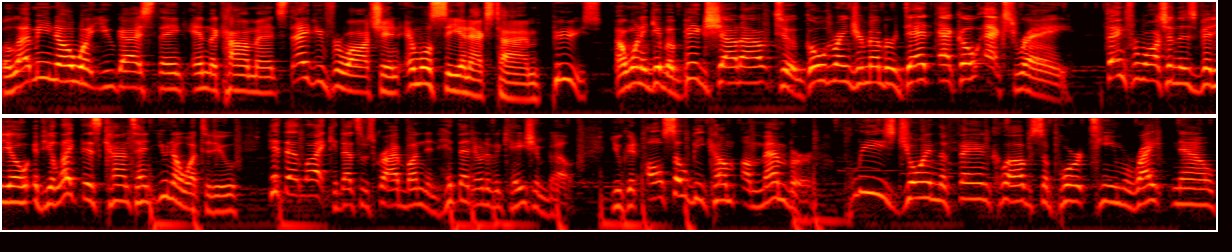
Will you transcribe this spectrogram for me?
But let me know what you guys think in the comments. Thank you for watching, and we'll see you next time. Peace. I want to give a big shout out to Gold Ranger member Dead Echo X-Ray. Thanks for watching this video. If you like this content, you know what to do hit that like, hit that subscribe button, and hit that notification bell. You can also become a member. Please join the fan club support team right now.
